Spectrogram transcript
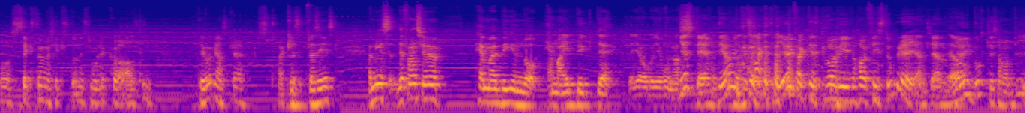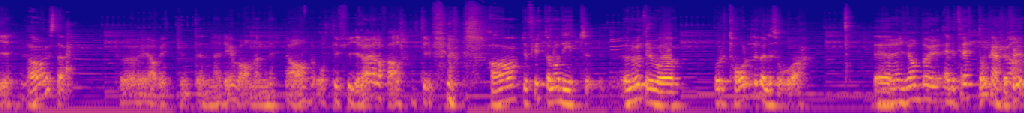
Och 16 x 16 i storlek och allting. Det var ganska schysst faktiskt. Precis, precis. Jag minns, det fanns ju hemma i byn då, hemma i bygde, där jag och Jonas... Just det, det har vi inte sagt. Vi har ju faktiskt vad vi har för historia egentligen. Vi har ju bott i samma by. Ja, just det. Jag vet inte när det var, men ja, 84 i alla fall. Typ. Ja, du flyttade nog dit, undrar om inte det var, det 12 eller så va? Eh, Eh, Jag började... eller 13 kanske? För du,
